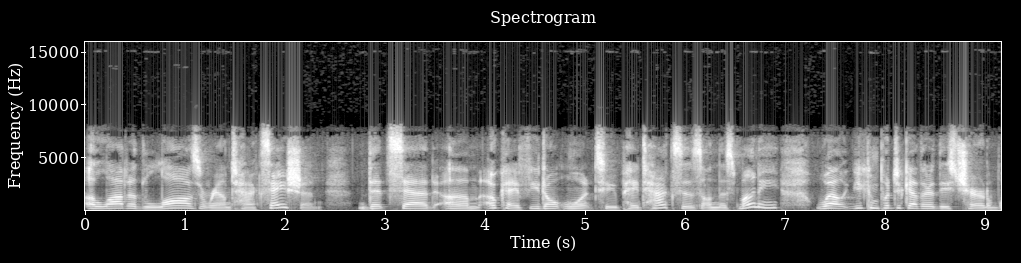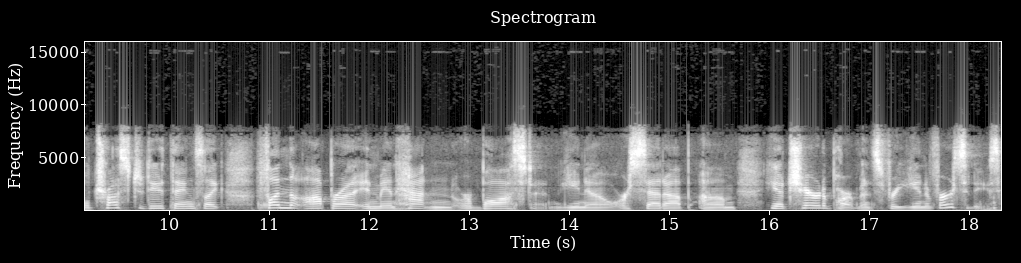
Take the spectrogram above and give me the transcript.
a lot of the laws around taxation that said, um, okay, if you don't want to pay taxes on this money, well, you can put together these charitable trusts to do things like fund the opera in Manhattan or Boston, you know, or set up, um, you know, chair departments for universities.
